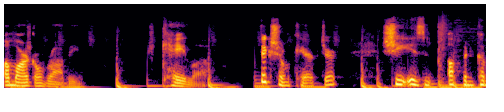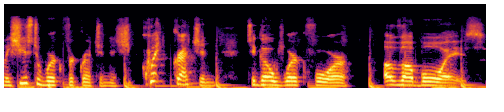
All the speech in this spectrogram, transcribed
a Margot Robbie, Kayla, fictional character. She is an up and coming. She used to work for Gretchen and she quit Gretchen to go work for the boys,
